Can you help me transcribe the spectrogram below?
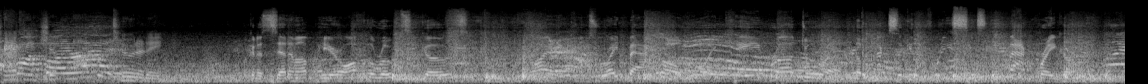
championship opportunity. We're going to set him up here. Off the ropes he goes. Fire Ant comes right back. Oh boy, Quebradora, the Mexican 360 backbreaker.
